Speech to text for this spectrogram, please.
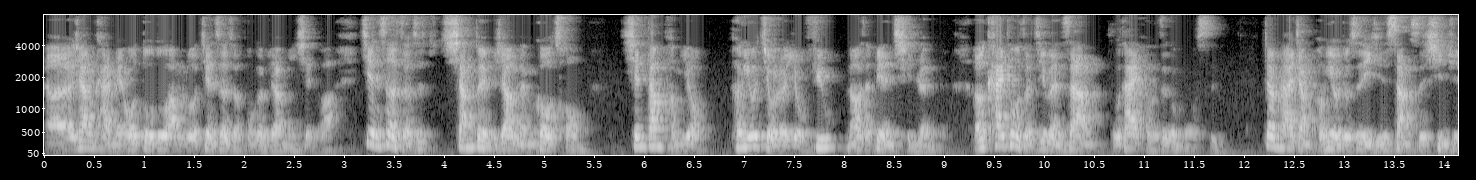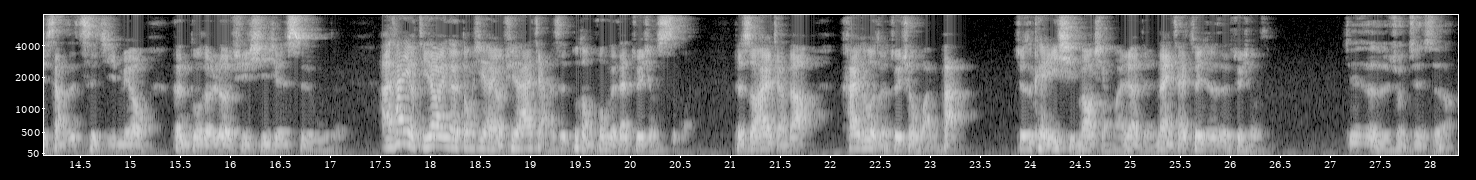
呃像凯梅或多多他们，如果建设者风格比较明显的话，建设者是相对比较能够从先当朋友，朋友久了有 feel，然后才变成情人的，而开拓者基本上不太合这个模式。对我们来讲，朋友就是已经丧失兴趣、丧失刺激，没有更多的乐趣、新鲜事物的。啊，他有提到一个东西很有趣，他讲的是不同风格在追求死亡的时候，还有讲到开拓者追求玩伴，就是可以一起冒险玩乐的人。那你猜追求者追求什么？建设者追求建设啊。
